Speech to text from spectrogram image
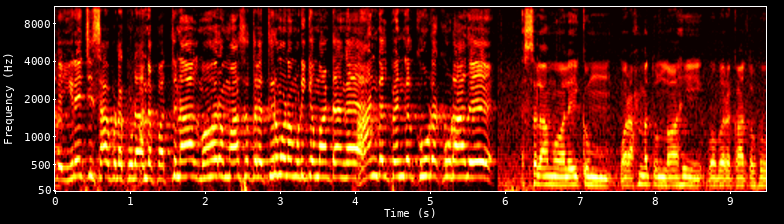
அதை இறைச்சி சாப்பிடக்கூடாது. அந்த பத்து நாள் மொஹரம் மாசத்துல திருமணம் முடிக்க மாட்டாங்க. ஆண்கள் பெண்கள் கூடக்கூடாது. அஸ்ஸலாமு அலைக்கும் வரமத்துல்லாஹி வபரகாத்துஹு.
